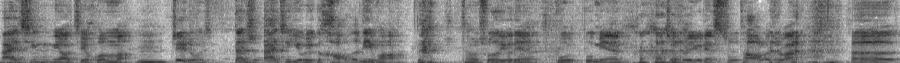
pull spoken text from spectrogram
爱情要结婚嘛。嗯，这种，但是爱情有一个好的地方啊，咱们说的有点不不免，就是有点俗套了，是吧？呃，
